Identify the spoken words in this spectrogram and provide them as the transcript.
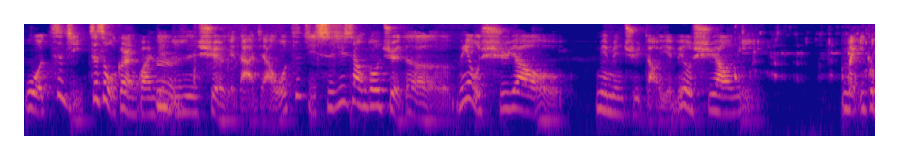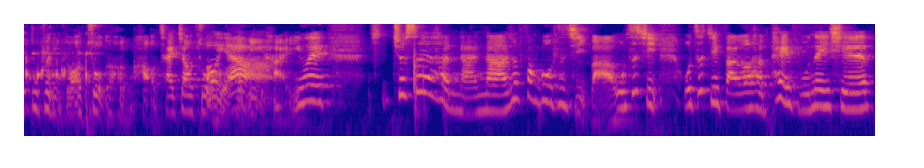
我自己这是我个人观点，就是 share 给大家，嗯、我自己实际上都觉得没有需要面面俱到，也没有需要你。每一个部分你都要做得很好，才叫做很厉害。Oh. 因为就是很难呐、啊，就放过自己吧。我自己，我自己反而很佩服那些，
